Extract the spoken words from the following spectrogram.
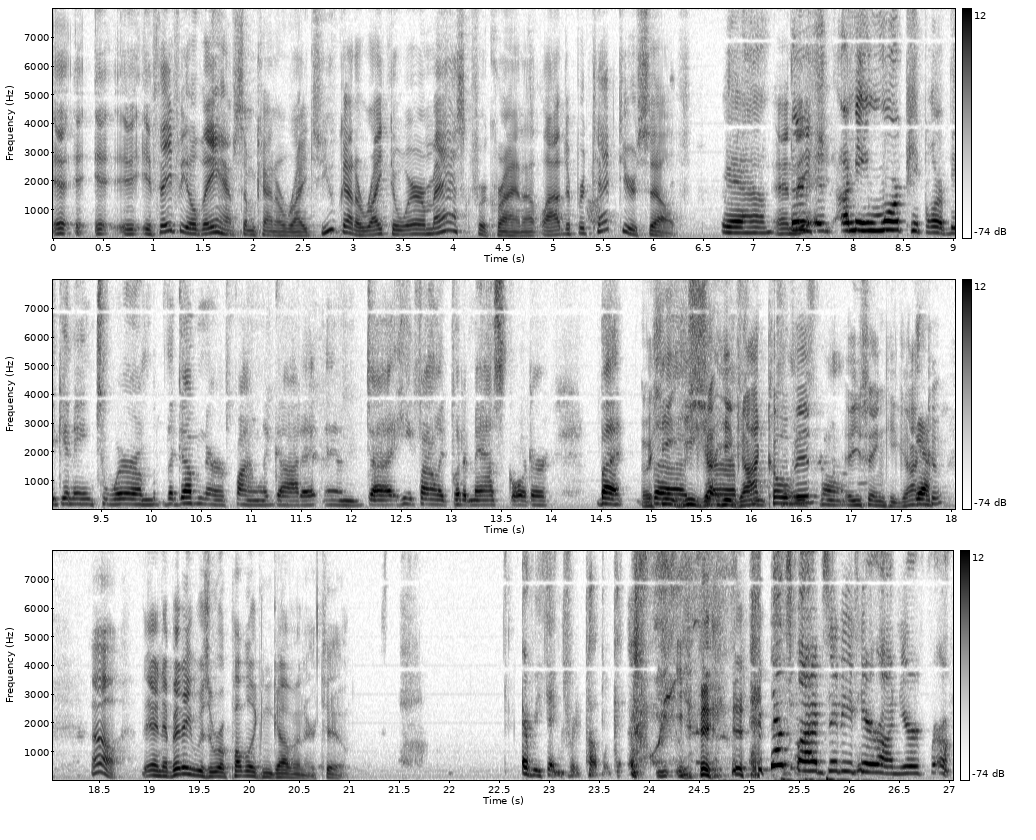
if they feel they have some kind of rights, you've got a right to wear a mask for crying out loud to protect yourself. Yeah. And they sh- I mean, more people are beginning to wear them. The governor finally got it and uh, he finally put a mask order. But Oh, the he he got he got COVID. Are you saying he got Yeah. COVID? Oh, and I bet he was a Republican governor too. Everything's Republican. That's why I'm sitting here on your phone.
